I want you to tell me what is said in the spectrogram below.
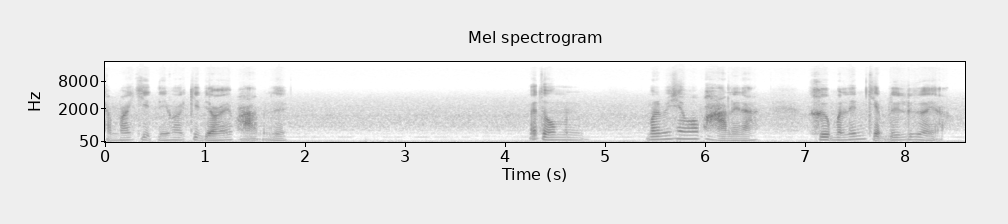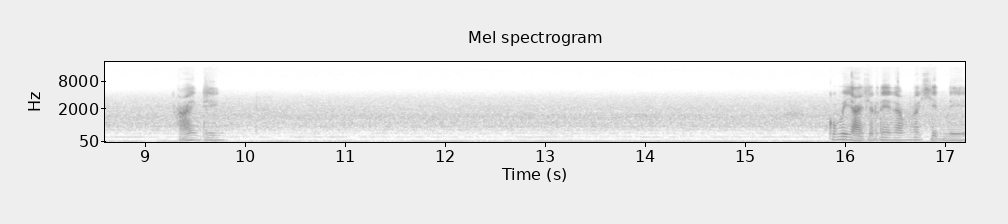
ทำภารกิจนี้ภารกิจเดียวให้ผ่านไปเลยแต่ว่ามัน มันไม่ใช่ว่าผ่านเลยนะ คือมันเล่นเก็บเรื่อยๆอะหาจริงๆก็ไม่อยากจะเล่นนะภารกิจนี้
